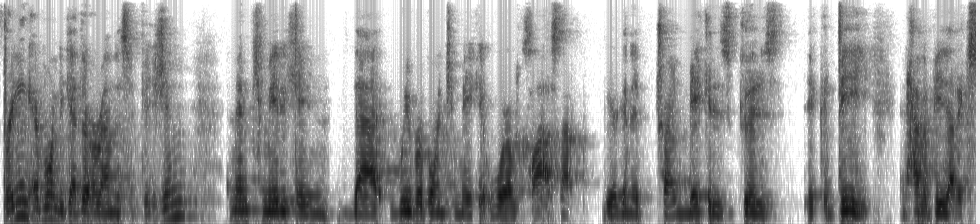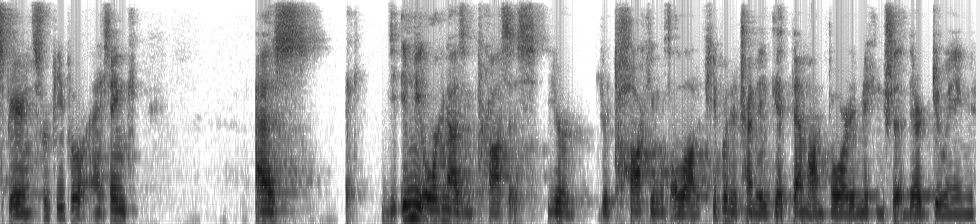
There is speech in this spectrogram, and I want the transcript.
bringing everyone together around this vision and then communicating that we were going to make it world class. Not we were going to try and make it as good as it could be and have it be that experience for people. And I think as in the organizing process, you're you're talking with a lot of people and you're trying to get them on board and making sure that they're doing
